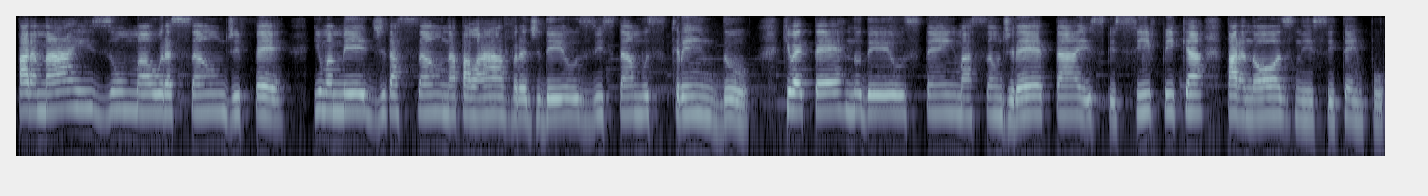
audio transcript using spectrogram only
para mais uma oração de fé e uma meditação na palavra de Deus. Estamos crendo que o eterno Deus tem uma ação direta, específica para nós nesse tempo.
